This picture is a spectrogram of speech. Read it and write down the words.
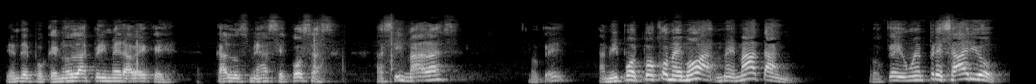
¿Entiendes? Porque no es la primera vez que Carlos me hace cosas así malas. ¿Ok? A mí por poco me, me matan. ¿Ok? Un empresario.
